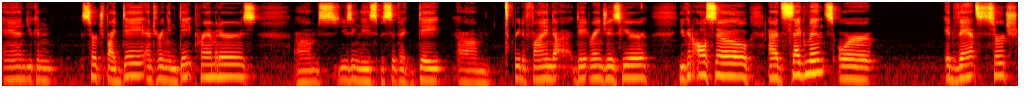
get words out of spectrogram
and you can search by date, entering in date parameters, um, using these specific date um, predefined uh, date ranges here. You can also add segments or advanced search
